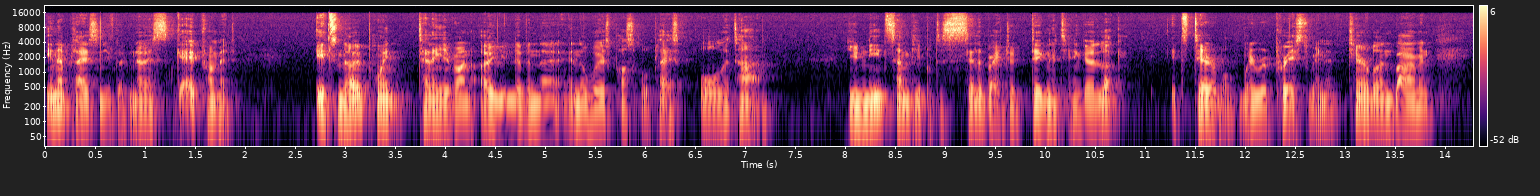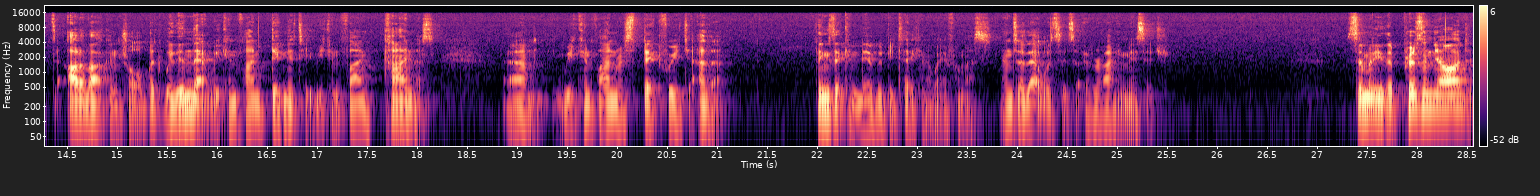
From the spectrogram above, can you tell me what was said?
in a place and you've got no escape from it, it's no point telling everyone, oh, you live in the in the worst possible place all the time. You need some people to celebrate your dignity and go, look, it's terrible. We're repressed. We're in a terrible environment. It's out of our control. But within that, we can find dignity. We can find kindness. Um, we can find respect for each other. Things that can never be taken away from us. And so that was his overriding message. Similarly, the prison yard,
